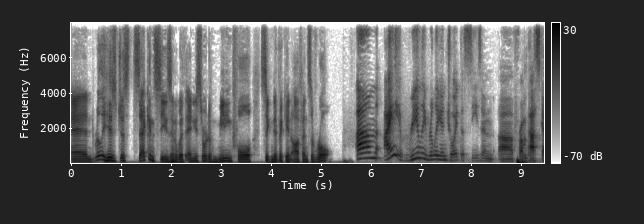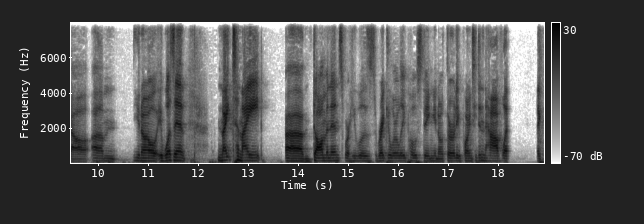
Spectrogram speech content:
and really his just second season with any sort of meaningful, significant offensive role? Um, I really, really enjoyed the season uh, from Pascal. Um, you know, it wasn't night to night um, dominance where he was regularly posting, you know, 30 points. He didn't have like like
